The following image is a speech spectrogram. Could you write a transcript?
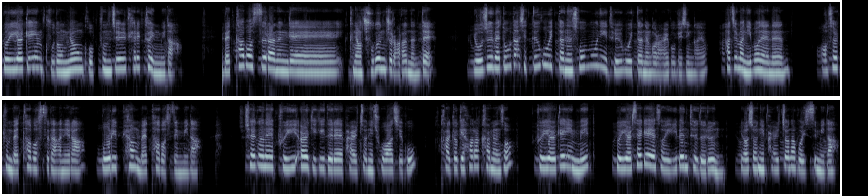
VR 게임 구동용 고품질 캐릭터입니다. 메타버스라는 게 그냥 죽은 줄 알았는데 요즘에 또다시 뜨고 있다는 소문이 들고 있다는 걸 알고 계신가요? 하지만 이번에는 어설픈 메타버스가 아니라 몰입형 메타버스입니다. 최근에 VR 기기들의 발전이 좋아지고 가격이 하락하면서 VR 게임 및 VR 세계에서의 이벤트들은 여전히 발전하고 있습니다.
